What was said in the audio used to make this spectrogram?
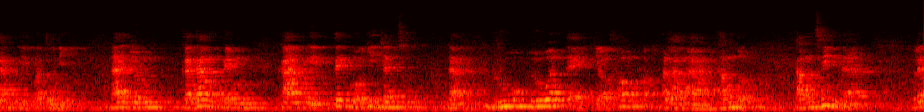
การผลิตวัตถุดิบนะจนกระทั่งเป็นการผลิตเทคโนโลยีชั้นสูงนะรู้ล้วนแต่เกี่ยวข้องกับพลังงานทั้งหมดทั้งสิ้นนะ และ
